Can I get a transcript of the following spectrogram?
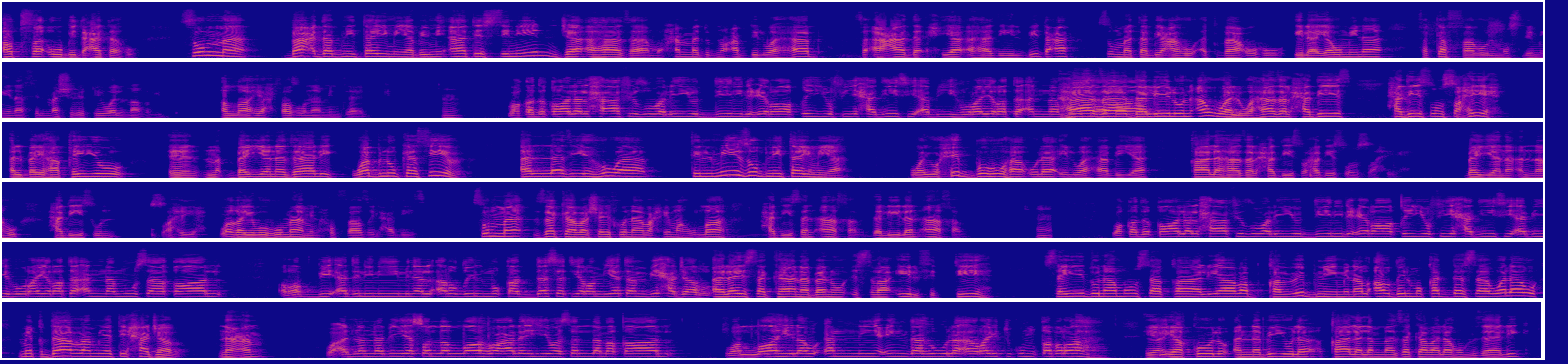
أطفأوا بدعته. ثم بعد ابن تيمية بمئات السنين جاء هذا محمد بن عبد الوهاب فأعاد إحياء هذه البدعة ثم تبعه أتباعه إلى يومنا فكفروا المسلمين في المشرق والمغرب. الله يحفظنا من ذلك. وقد قال الحافظ ولي الدين العراقي في حديث أبي هريرة أن موسى هذا قال دليل أول وهذا الحديث حديث صحيح. البيهقي بين ذلك وابن كثير الذي هو تلميذ ابن تيمية ويحبه هؤلاء الوهابية. قال هذا الحديث حديث صحيح. بين أنه حديث صحيح وغيرهما من حفاظ الحديث. ثم ذكر شيخنا رحمه الله حديثا آخر دليلا آخر. وقد قال الحافظ ولي الدين العراقي في حديث أبي هريرة أن موسى قال رب أدنني من الأرض المقدسة رمية بحجر. أليس كان بنو إسرائيل في التيه؟ سيدنا موسى قال يا رب قربني من الأرض المقدسة ولو مقدار رمية حجر. نعم. وأن النبي صلى الله عليه وسلم قال والله لو أني عنده لأريتكم قبره. يقول النبي قال لما ذكر لهم ذلك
